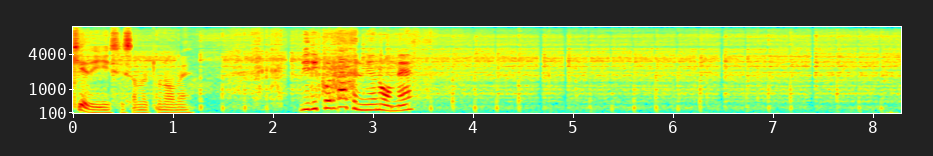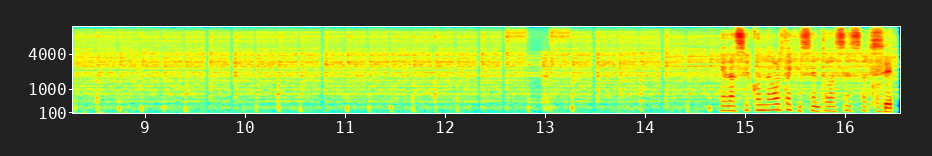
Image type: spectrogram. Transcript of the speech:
Chiedi se sanno il tuo nome. Vi ricordate il mio nome? È la seconda volta che sento la stessa cosa. Sì.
